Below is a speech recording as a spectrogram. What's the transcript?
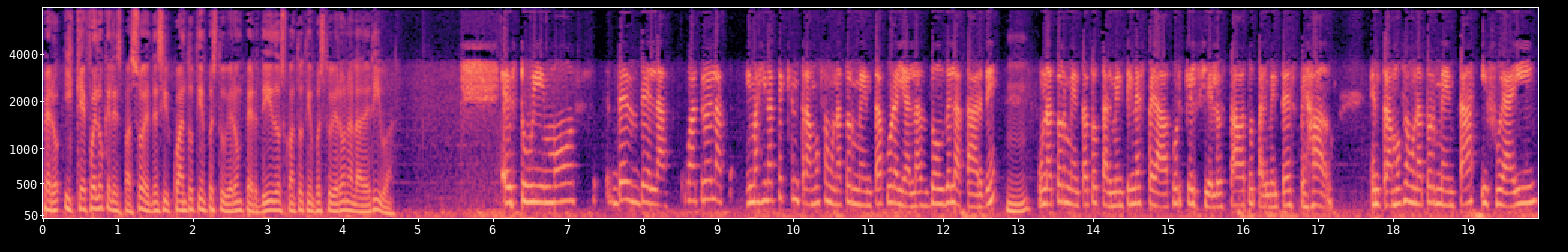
Pero, ¿y qué fue lo que les pasó? Es decir, ¿cuánto tiempo estuvieron perdidos? ¿Cuánto tiempo estuvieron a la deriva? Estuvimos desde las 4 de la imagínate que entramos a una tormenta por allá a las 2 de la tarde, una tormenta totalmente inesperada porque el cielo estaba totalmente despejado. Entramos a una tormenta y fue ahí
